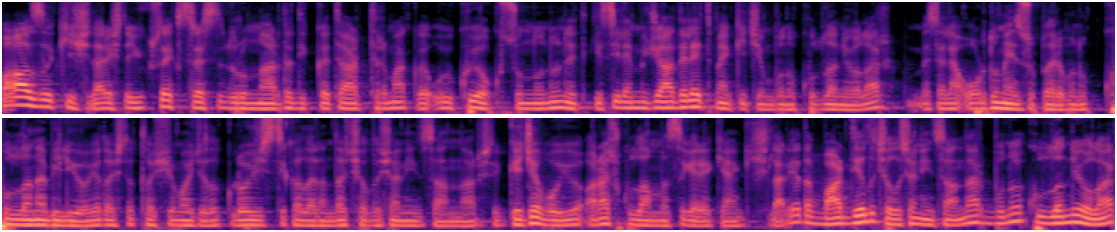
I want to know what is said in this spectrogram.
Bazı kişiler işte yüksek stresli durumlarda dikkati arttırmak ve uyku yoksunluğunun etkisiyle mücadele etmek için bunu kullanıyorlar. Mesela ordu mensupları bunu kullanabiliyor ya da işte taşımacılık, lojistik alanında çalışan insanlar, işte gece boyu araç kullanması gereken kişiler ya da vardiyalı çalışan insanlar bunu kullanıyorlar.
